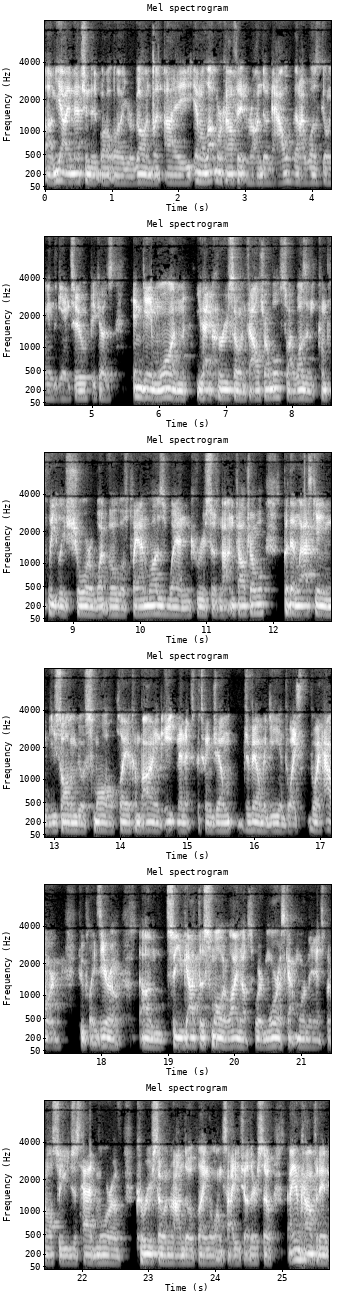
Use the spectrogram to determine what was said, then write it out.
um, yeah, I mentioned it while, while, you were gone, but I am a lot more confident in Rondo now than I was going into game two because in game one, you had Caruso in foul trouble. So I wasn't completely sure what Vogel's plan was when Caruso's not in foul trouble. But then last game, you saw them go small, play a combined eight minutes between JaVale McGee and Dwight, Dwight Howard, who played zero. Um, so you got those smaller lineups where Morris got more minutes, but also you just had more of Caruso and Rondo playing alongside each other. So I am confident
